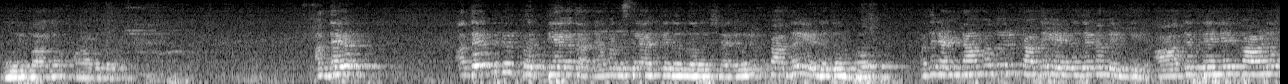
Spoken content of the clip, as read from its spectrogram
ഭൂരിഭാഗം ആളുകളും. അദ്ദേഹം അദ്ദേഹത്തിന്റെ ഒരു പ്രത്യേകത ഞാൻ മനസ്സിലാക്കിയത് എന്താണെന്ന് വെച്ചാൽ ഒരു കഥ എഴുതുമ്പോൾ അത് രണ്ടാമതൊരു കഥ എഴുതണമെങ്കിൽ ആദ്യത്തേനേക്കാളും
